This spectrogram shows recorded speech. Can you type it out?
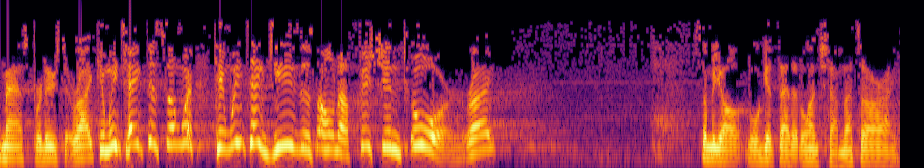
mass produced it, right? Can we take this somewhere? Can we take Jesus on a fishing tour, right? Some of y'all will get that at lunchtime. That's all right.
